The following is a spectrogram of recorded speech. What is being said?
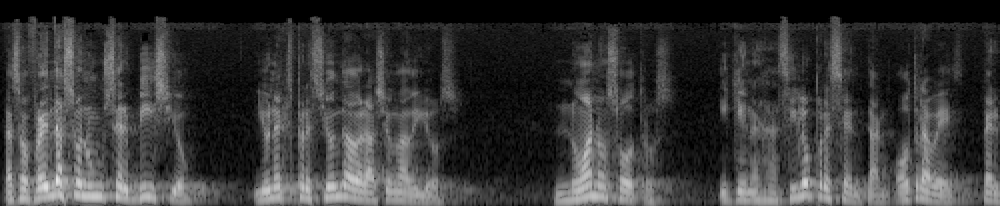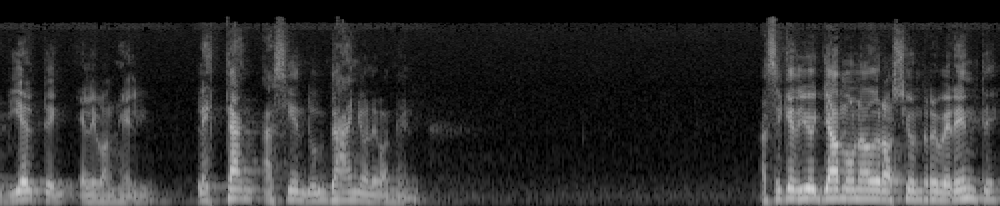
Las ofrendas son un servicio y una expresión de adoración a Dios, no a nosotros. Y quienes así lo presentan, otra vez, pervierten el Evangelio. Le están haciendo un daño al Evangelio. Así que Dios llama a una adoración reverente,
